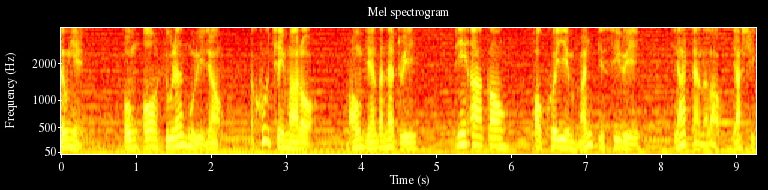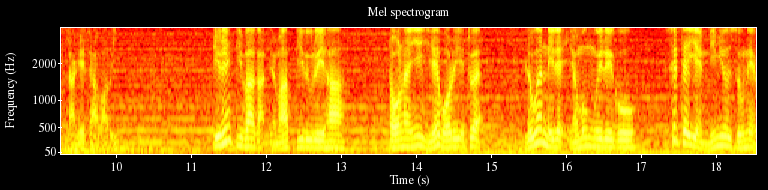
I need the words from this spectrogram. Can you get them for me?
လုံးရဲ့ပုံအောလှူဒန်းမှုတွေကြောင့်အခုချိန်မှာတော့ မောင်းပြန်တနက်တွေပြင်းအားကောင်းဖောက်ခွဲရေးမိုင်းပစ္စည်းတွေရတန်တဲ့လောက်ရရှိလာခဲ့ကြပါပြီ။ပြည်ရင်းပြည်ပကမြန်မာပြည်သူတွေဟာဒေါ်လန်ရေးရဲဘော်တွေအတွက်လိုအပ်နေတဲ့ရန်ပုံငွေတွေကိုစစ်တပ်ရဲ့နှီးမျိုးစုံနဲ့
